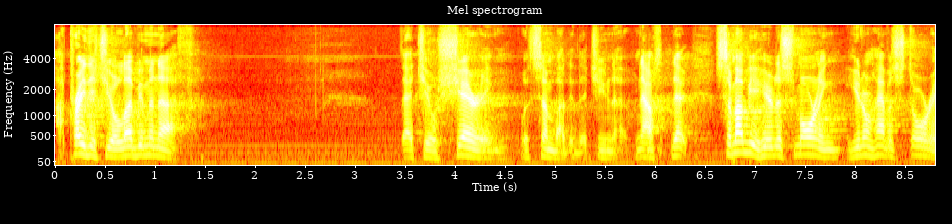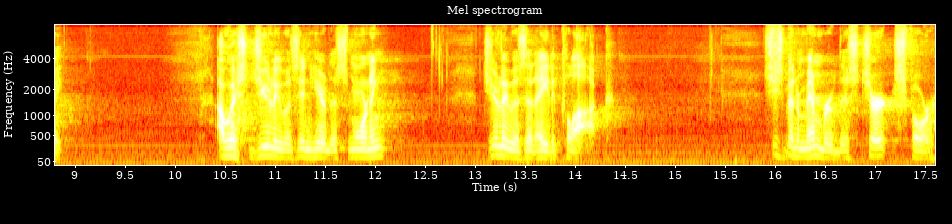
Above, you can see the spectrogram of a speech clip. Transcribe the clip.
I pray that you'll love him enough that you'll share him with somebody that you know. Now, there, some of you here this morning, you don't have a story. I wish Julie was in here this morning. Julie was at 8 o'clock. She's been a member of this church for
